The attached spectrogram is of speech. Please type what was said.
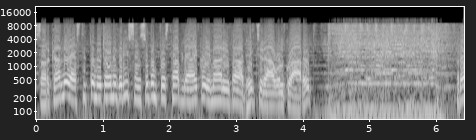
सरकारले अस्तित्व मेटाउने गरी संशोधन प्रस्ताव ल्याएको एमाले उपाध्यक्ष रावलको आरोप। र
